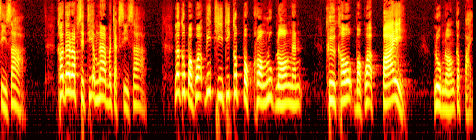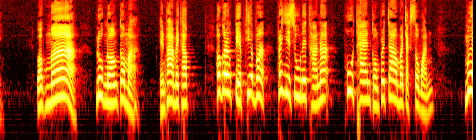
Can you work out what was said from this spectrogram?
ซีซ่าเขาได้รับสิทธิอำนาจมาจากซีซ่า แล้วก็บอกว่าวิธีที่เขาปกครองลูกน้องนั้น คือเขาบอกว่าไปลูกน้องก็ไป บอกมาลูกน้องก็มา เห็นภาพไหมครับเขากำลังเปรียบเทียบว่าพระเยซูในฐานะผู้แทนของพระเจ้ามาจากสวรรค์ เมื่อ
